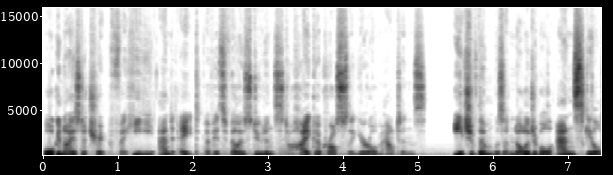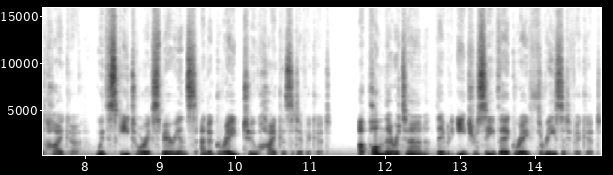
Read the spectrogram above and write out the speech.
organized a trip for he and eight of his fellow students to hike across the Ural Mountains. Each of them was a knowledgeable and skilled hiker with ski tour experience and a Grade 2 hiker certificate. Upon their return, they would each receive their Grade 3 certificate,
